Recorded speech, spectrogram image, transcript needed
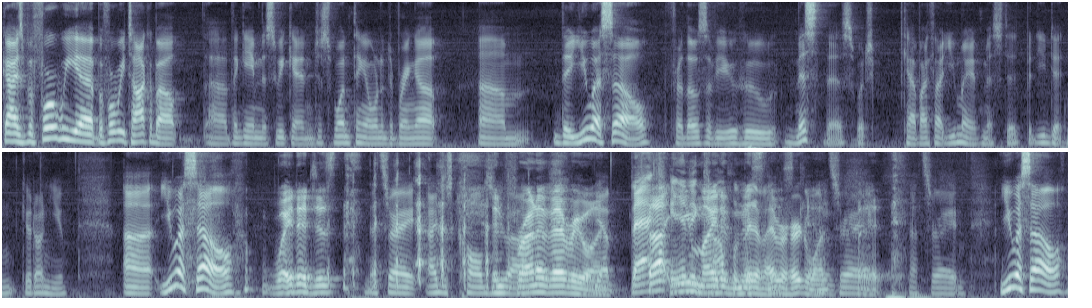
guys before we uh, before we talk about uh, the game this weekend just one thing i wanted to bring up um, the USL, for those of you who missed this, which Kev, I thought you may have missed it, but you didn't. Good on you. Uh, USL, way to just that's right. I just called you in out. front of everyone? Yep. Thought Backhanded you might have compliment missed if I ever heard Ken, one. That's right. but- That's right. USL,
